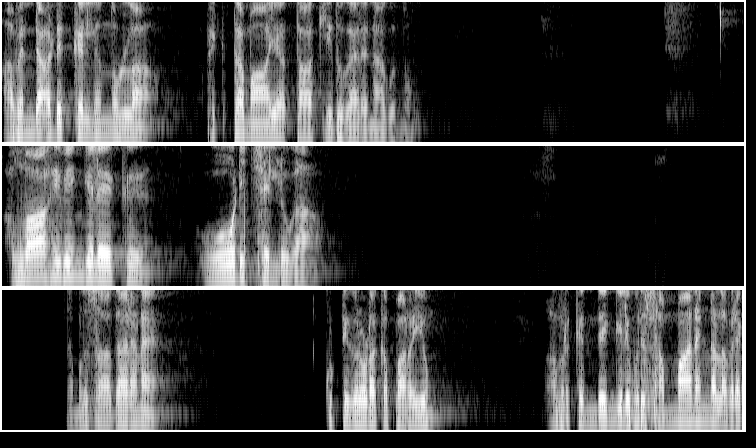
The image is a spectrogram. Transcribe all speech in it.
അവന്റെ അടുക്കൽ നിന്നുള്ള വ്യക്തമായ താക്കീതുകാരനാകുന്നു. അള്ളാഹുവിങ്കിലേക്ക് ഓടിച്ചെല്ലുക. നമ്മൾ സാധാരണ കുട്ടികളോടൊക്കെ പറയും അവർക്ക് എന്തെങ്കിലും ഒരു സമ്മാനങ്ങൾ അവരെ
